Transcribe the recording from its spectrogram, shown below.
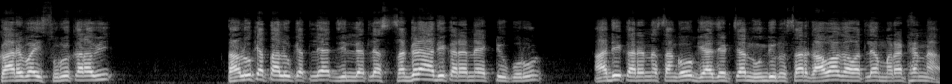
कारवाई सुरू करावी. तालुक्या तालुक्यातल्या जिल्ह्यातल्या सगळ्या अधिकाऱ्यांना ॲक्टिव्ह करून अधिकाऱ्यांना सांगावं गॅजेटच्या नोंदीनुसार गावागावातल्या मराठ्यांना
